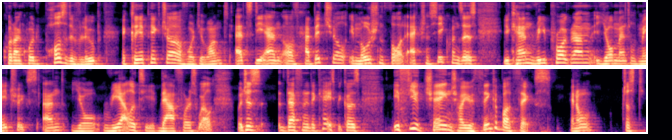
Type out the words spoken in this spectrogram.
quote unquote positive loop, a clear picture of what you want. At the end of habitual emotion, thought, action sequences, you can reprogram your mental matrix and your reality, therefore, as well, which is definitely the case because if you change how you think about things, you know, just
